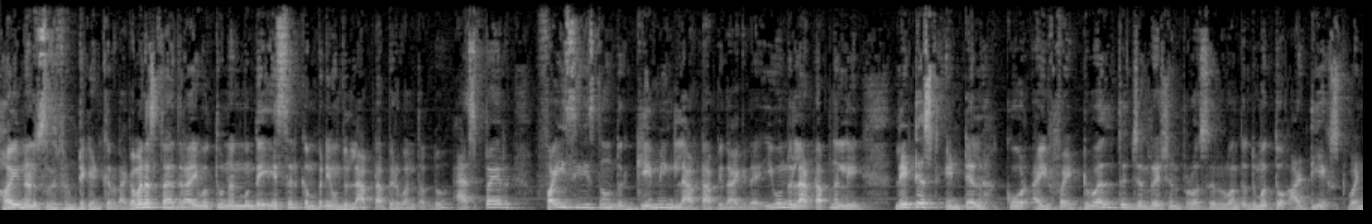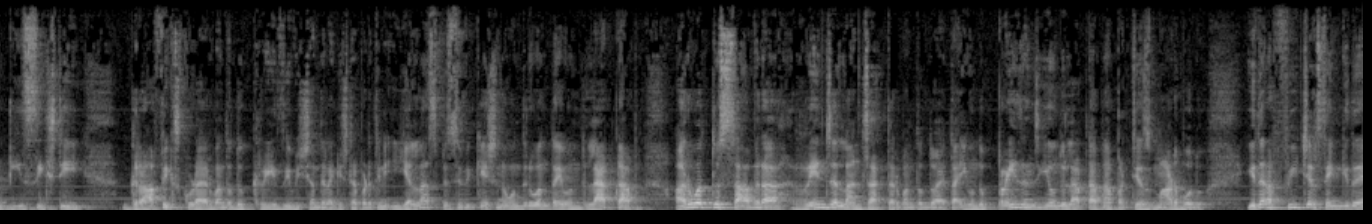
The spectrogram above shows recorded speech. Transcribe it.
ಹಾಯ್ ನಾನು ಫ್ರಮ್ ಟೆಕ್ ಕನ್ನಡ ಗಮನಿಸ್ತಾ ಇದ್ರೆ ಇವತ್ತು ನನ್ನ ಮುಂದೆ ಏಸರ್ ಕಂಪನಿ ಒಂದು ಲ್ಯಾಪ್ಟಾಪ್ ಇರುವಂಥದ್ದು ಆಸ್ಪೈರ್ ಫೈವ್ ಸೀರೀಸ್ನ ಒಂದು ಗೇಮಿಂಗ್ ಲ್ಯಾಪ್ಟಾಪ್ ಇದಾಗಿದೆ. ಈ ಒಂದು ಲ್ಯಾಪ್ಟಾಪ್ನಲ್ಲಿ latest Intel core I five twelfth generation processor ಇರುವಂಥದ್ದು ಮತ್ತು R T X twenty sixty graphics ಕೂಡ ಇರುವಂಥದ್ದು ಕ್ರೇಜಿ ವಿಷಯ ಅಂತ ಹೇಳಕ್ಕೆ ಇಷ್ಟಪಡ್ತೀನಿ. ಈ ಎಲ್ಲ ಸ್ಪೆಸಿಫಿಕೇಶನ್ ಹೊಂದಿರುವಂಥ ಈ ಒಂದು ಲ್ಯಾಪ್ಟಾಪ್ ಅರವತ್ತು ಸಾವಿರ ರೇಂಜಲ್ಲಿ ಲಾಂಚ್ ಆಗ್ತಾ ಇರುವಂಥದ್ದು ಆಯಿತಾ? ಈ ಒಂದು ಪ್ರೈಸ್ ರೇಂಜ್ಗೆ ಒಂದು ಲ್ಯಾಪ್ಟಾಪ್ನ ಪರ್ಚೇಸ್ ಮಾಡ್ಬೋದು. ಇದರ ಫೀಚರ್ಸ್ ಹೆಂಗಿದೆ?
